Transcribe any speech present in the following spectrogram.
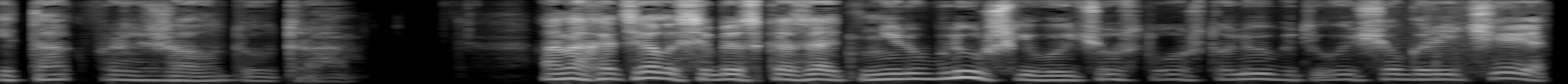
и так пролежала до утра. Она хотела себе сказать «не люблю ж его» и чувствовала, что любит его еще горячее,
